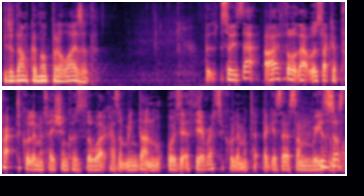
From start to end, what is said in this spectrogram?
pgdump cannot parallelize it but so is that? I thought that was like a practical limitation because the work hasn't been done, or is it a theoretical limitation? Like, is there some reason? It's just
